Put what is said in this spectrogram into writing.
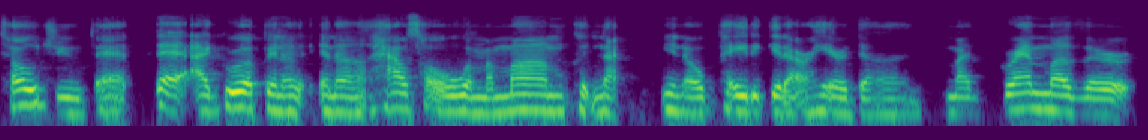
told you that that I grew up in a in a household where my mom could not you know, pay to get our hair done. My grandmother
